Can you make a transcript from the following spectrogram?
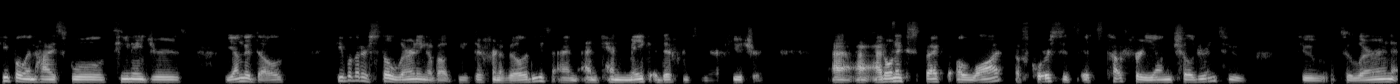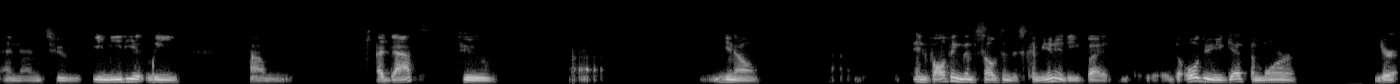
people in high school, teenagers, young adults, people that are still learning about these different abilities and and can make a difference in their future. I, I don't expect a lot. Of course, it's it's tough for young children to to to learn and and to immediately um, adapt to uh, you know involving themselves in this community but the older you get the more you're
